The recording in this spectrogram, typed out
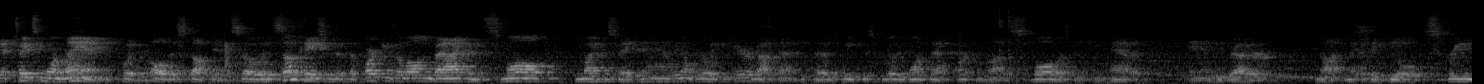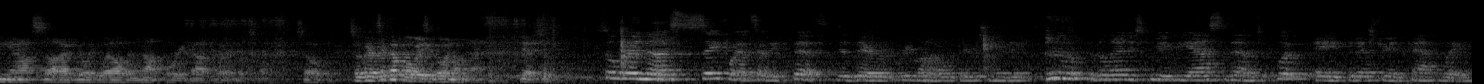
it takes more land to put all this stuff in. So in some cases, if the parking's along back and it's small, you might just say, nah, we don't really care about that because we just really want that parking lot as small as we can have it. And we'd rather not make a big deal screen the outside really well and not worry about what it looks like. So, so there's a couple of ways of going on that. Yes? So when uh, Safeway on Seventy-Fifth did their remodel, what they recently did, the land use committee, we asked them to put a pedestrian pathway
